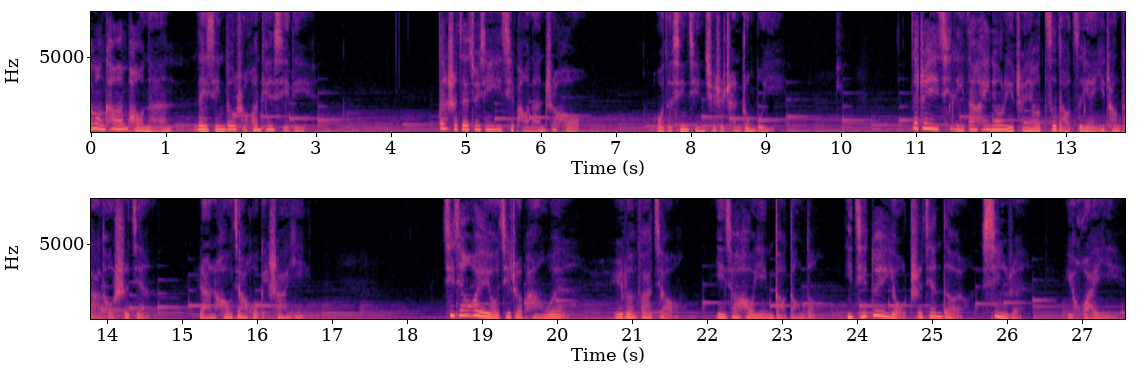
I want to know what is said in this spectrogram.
以往看完《跑男》，内心都是欢天喜地。但是在最新一期《跑男》之后，我的心情却是沉重不已。在这一期里，大黑牛李晨要自导自演一场打头事件，然后嫁祸给沙溢。期间会有记者盘问、舆论发酵、营销号引导等等，以及队友之间的信任与怀疑。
